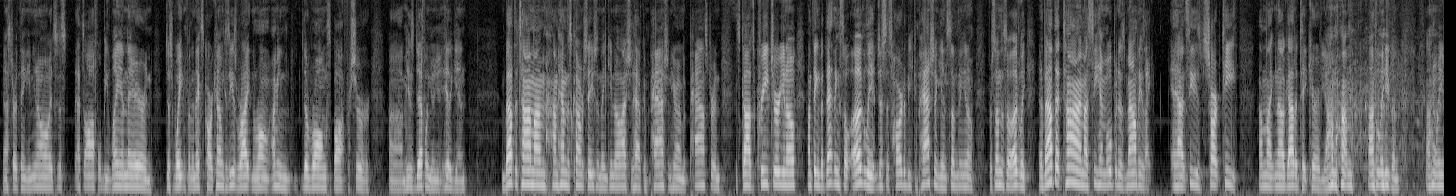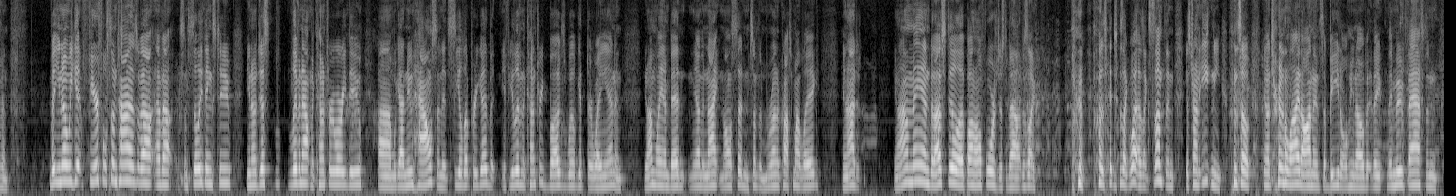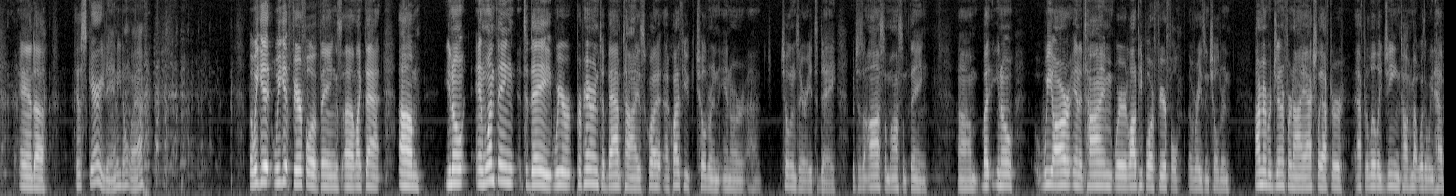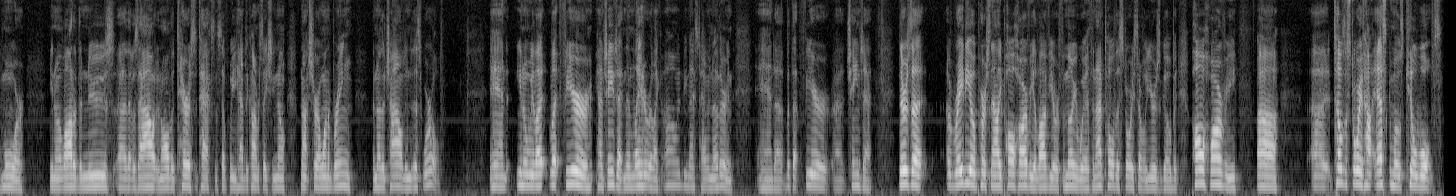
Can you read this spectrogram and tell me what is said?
and I start thinking, you know, it's just that's awful. Be laying there and just waiting for the next car to come because he's right in the wrong. I mean, the wrong spot for sure. Um, he's definitely going to get hit again. About the time I'm I'm having this conversation, I think, you know, I should have compassion. Here I'm a pastor and it's God's creature, you know. I'm thinking, but that thing's so ugly, it just is hard to be compassionate against something, you know, for something so ugly. And about that time, I see him open his mouth. He's like, and I see these sharp teeth. I'm like, no, God to take care of you. I'm, I'm, I'm leaving. I'm leaving. But you know, we get fearful sometimes about, about some silly things too. You know, just living out in the country where we do. Um, we got a new house and it's sealed up pretty good. But if you live in the country, bugs will get their way in. And you know, I'm laying in bed the other night and all of a sudden something run across my leg, and I just, you know, I'm a man, but I was still up on all fours just about, just like. I was just like, what? I was like, something is trying to eat me. And so, you know, turn the light on and it's a beetle, you know, but they, they move fast and, and, uh, it was scary, Danny. Don't laugh. but we get, we get fearful of things, uh, like that. Um, you know, and one thing today, we're preparing to baptize quite, uh, quite a few children in our uh, children's area today, which is an awesome, awesome thing. Um, but, you know, we are in a time where a lot of people are fearful of raising children. I remember Jennifer and I actually after after Lily Jean talking about whether we'd have more. You know, a lot of the news uh, that was out and all the terrorist attacks and stuff. We had the conversation. You know, not sure I want to bring another child into this world. And you know, we let let fear kind of change that, and then later we're like, oh, it'd be nice to have another, and and uh, but that fear uh, changed that. There's a a radio personality, Paul Harvey, a lot of you are familiar with, and I've told this story several years ago, but Paul Harvey uh, uh, tells a story of how Eskimos kill wolves.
